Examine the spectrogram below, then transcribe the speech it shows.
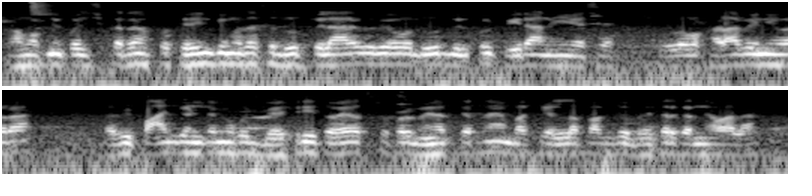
हम अपनी कोशिश कर रहे हैं, उसको सिरिंज की मदद से दूध पिला रहे क्योंकि वो दूध बिल्कुल पी रहा नहीं है ऐसे। तो वो खड़ा भी नहीं हो रहा। अभी पाँच घंटे में कुछ बेहतरी तो है, उसके ऊपर मेहनत कर रहे हैं, बाकी अल्लाह पाक जो बेहतर करने वाला है।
